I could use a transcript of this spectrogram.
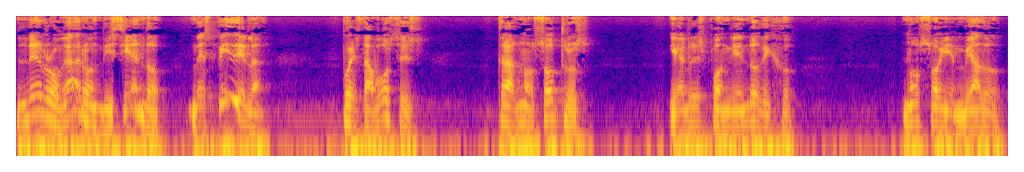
le rogaron diciendo, despídela, pues da voces tras nosotros. Y él respondiendo dijo, no soy enviado,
